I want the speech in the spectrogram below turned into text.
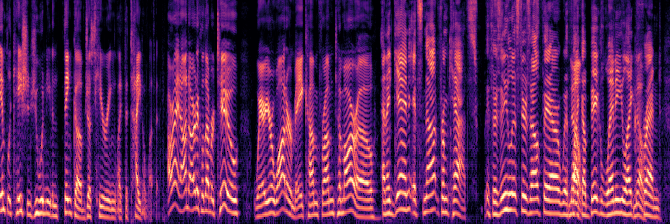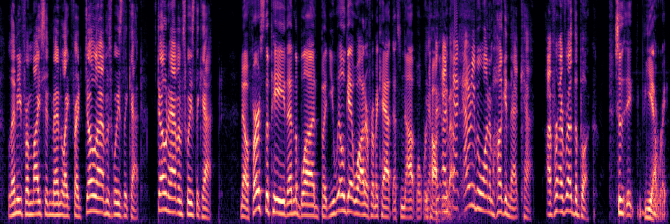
implications you wouldn't even think of just hearing like the title of it. All right, on to article number two where your water may come from tomorrow. And again, it's not from cats. If there's any listeners out there with No. like a big Lenny like No. friend, Lenny from Mice and Men like friend, don't have him squeeze the cat. Don't have him squeeze the cat. No, first the pee, then the blood, but you will get water from a cat. That's not what we're Yeah, talking and- in about. fact, I don't even want him hugging that cat. I've, I've read the book. So, it- yeah, right.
